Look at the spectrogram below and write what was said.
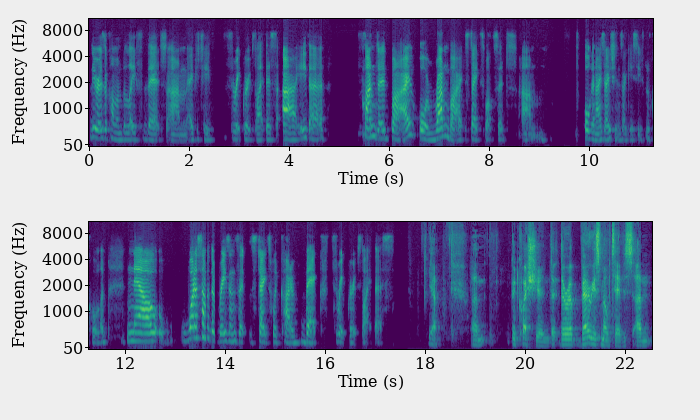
there is a common belief that um, APT threat groups like this are either funded by or run by state sponsored um, organizations, I guess you could call them. Now, what are some of the reasons that states would kind of back threat groups like this? Yeah. Um, good question. There are various motives. Um,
